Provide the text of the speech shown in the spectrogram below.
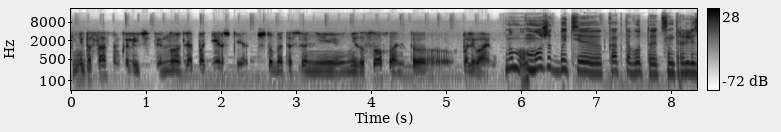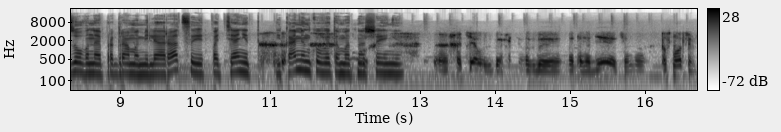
в недостаточном количестве, но для поддержки, чтобы это все не, не засохло, то поливаем. Ну, может быть, э, как-то вот централизованная программа мелиорации подтянет и Каменку в этом отношении. Э, хотелось бы, хотелось бы в это надеяться, но посмотрим,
